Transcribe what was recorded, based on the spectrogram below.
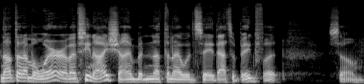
not that I'm aware of. I've seen eye shine, but nothing I would say that's a Bigfoot. So.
